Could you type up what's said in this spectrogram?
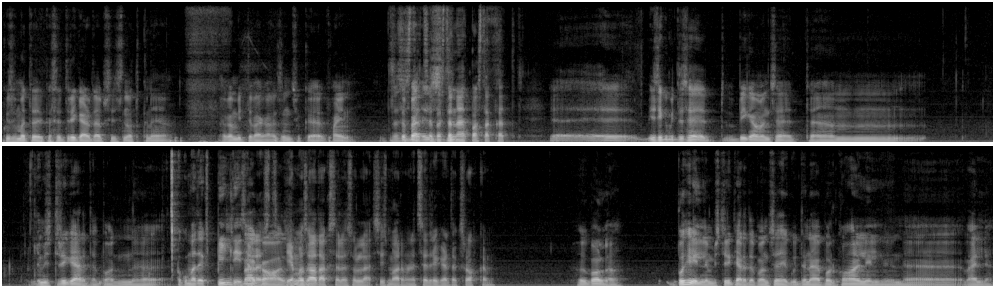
kui sa mõtled, et kas see trigerdab, siis natukene jah, aga mitte väga, see on sihuke fine. seepärast sa näed pastakat. isegi mitte see, et pigem on see, et ähm, mis trigerdab, on äh, aga kui ma teeks pildi Väga sellest ja ma saadaks selle sulle, siis ma arvan, et see trigerdaks rohkem. võib-olla. põhiline, mis trigerdab, on see, kui ta näeb orgaaniline välja.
